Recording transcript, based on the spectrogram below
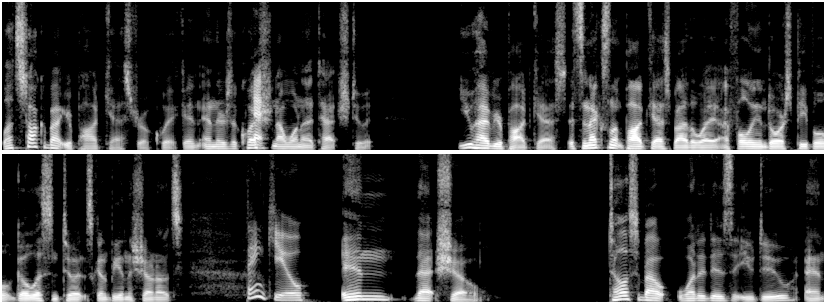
Let's talk about your podcast real quick, and and there's a question I want to attach to it. You have your podcast. It's an excellent podcast, by the way. I fully endorse people go listen to it. It's going to be in the show notes. Thank you. In that show, tell us about what it is that you do, and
